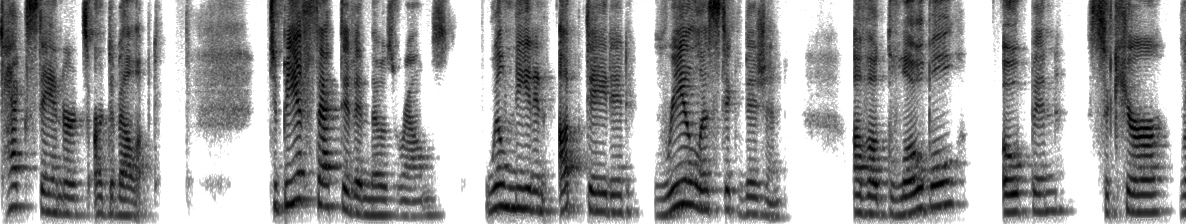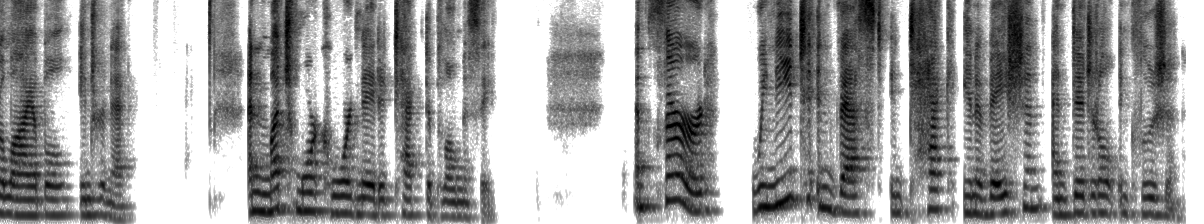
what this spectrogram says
tech standards are developed. To be effective in those realms, we'll need an updated, realistic vision of a global, open, secure, reliable internet and much more coordinated tech diplomacy. And third, we need to invest in tech innovation and digital inclusion.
